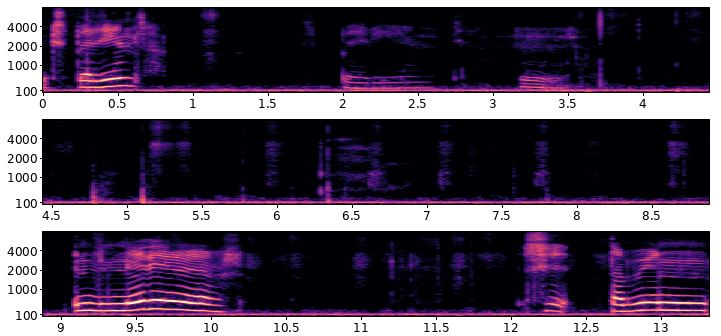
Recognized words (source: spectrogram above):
experiencia. Experiencia. Hmm. en el también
